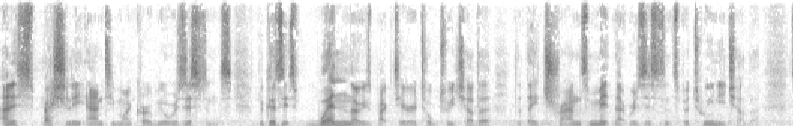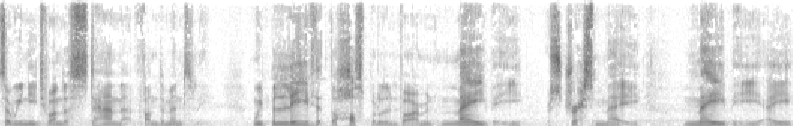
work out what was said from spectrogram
and especially antimicrobial resistance because it's when those bacteria talk to each other that they transmit that resistance between each other. So we need to understand that fundamentally. We believe that the hospital environment may be, stress may, may be a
